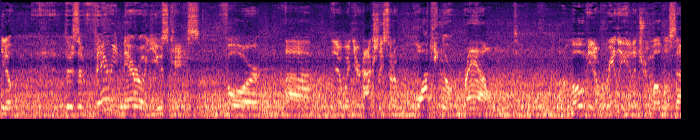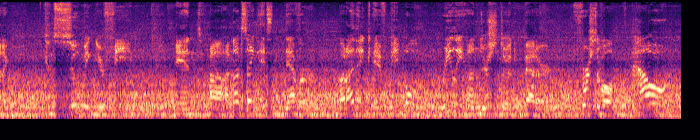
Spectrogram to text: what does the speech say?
You know, there's a very narrow use case for um, you know when you're actually sort of walking around, you know, really in a true mobile setting, consuming your feed. And uh, I'm not saying it's never, but I think if people really understood better, first of all, how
